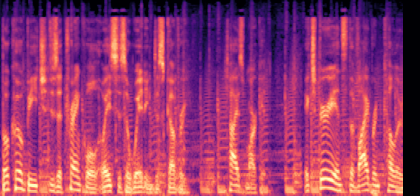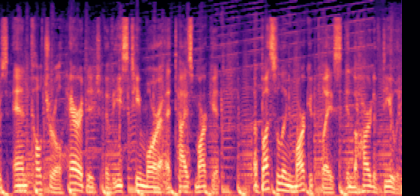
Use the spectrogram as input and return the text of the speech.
Baucau Beach is a tranquil oasis awaiting discovery. Tais Market. Experience the vibrant colors and cultural heritage of East Timor at Tais Market, a bustling marketplace in the heart of Dili.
